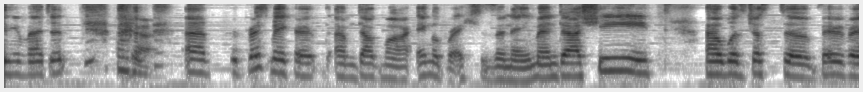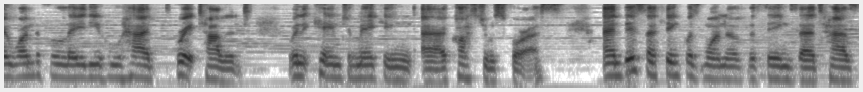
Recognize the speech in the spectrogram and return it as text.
Can you imagine? Yeah. uh, the dressmaker, um, Dagmar Engelbrecht is her name, and uh, she uh, was just a very, very wonderful lady who had great talent when it came to making uh, costumes for us. And this, I think, was one of the things that has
